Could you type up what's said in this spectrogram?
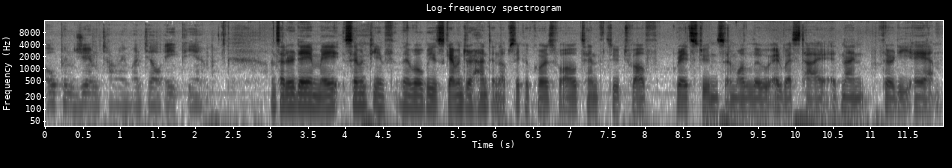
open gym time until 8 p.m. On Saturday, May 17th, there will be a scavenger hunt and obstacle course for all 10th to 12th grade students in Waterloo at West High at 9:30 a.m.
